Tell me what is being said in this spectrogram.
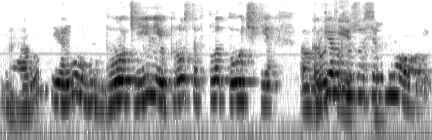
да угу. Руки, ну, в боки или просто в платочке. Во-первых, руки... нужно все равно угу.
